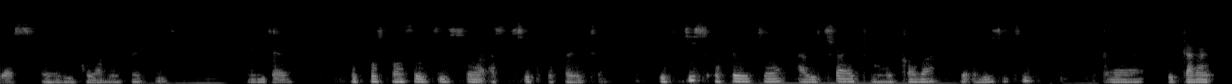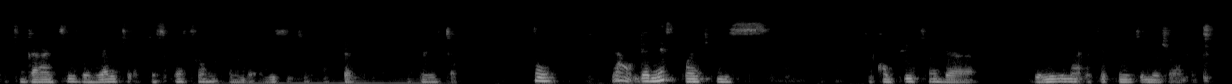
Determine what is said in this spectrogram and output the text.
yes, uh, collaborated. And uh, propose also this uh, associate operator. With this operator, I will try to recover the elasticity uh, to, guarantee, to guarantee the reality of the spectrum and the elasticity of the operator. So now the next point is to compute the, the minimal effectivity measurement.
